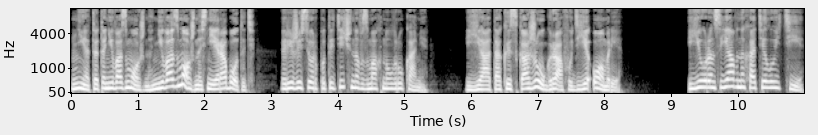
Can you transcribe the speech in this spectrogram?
Нет, это невозможно. Невозможно с ней работать!» Режиссер патетично взмахнул руками. «Я так и скажу графу Дье Омри!» Юранс явно хотел уйти,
